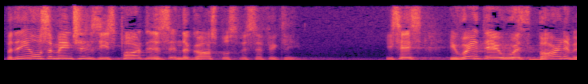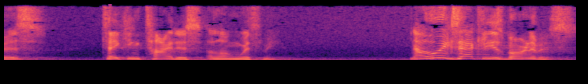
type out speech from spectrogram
but then he also mentions his partners in the gospel specifically. He says, He went there with Barnabas, taking Titus along with me. Now, who exactly is Barnabas?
